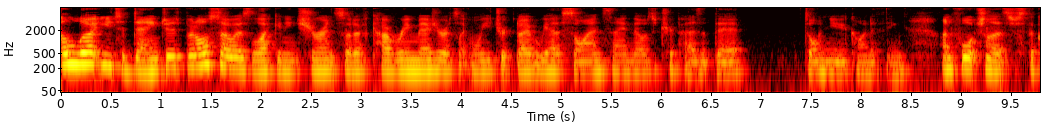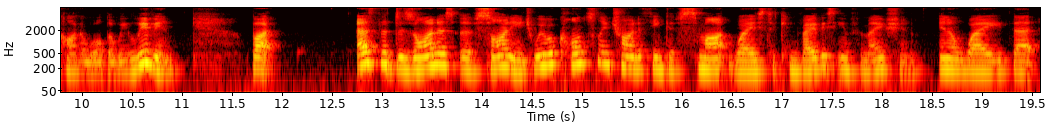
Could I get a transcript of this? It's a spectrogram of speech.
alert you to dangers but also as like an insurance sort of covering measure it's like oh you tripped over we had a sign saying there was a trip hazard there It's on you kind of thing. Unfortunately, that's just the kind of world that we live in. But as the designers of signage, we were constantly trying to think of smart ways to convey this information in a way that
